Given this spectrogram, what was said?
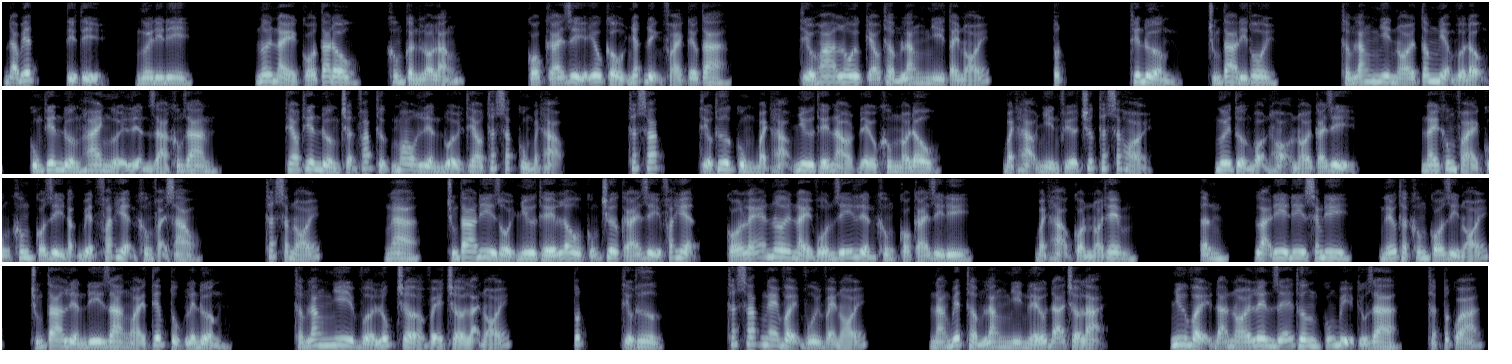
Đã biết, tỷ tỷ, ngươi đi đi. Nơi này có ta đâu, không cần lo lắng. Có cái gì yêu cầu nhất định phải kêu ta. Tiểu hoa lôi kéo thẩm lăng nhi tay nói. Tốt. Thiên đường, chúng ta đi thôi. Thẩm lăng nhi nói tâm niệm vừa động, cùng thiên đường hai người liền ra không gian. Theo thiên đường trận pháp thực mau liền đuổi theo thất sắc cùng bạch hạo. Thất sắc, tiểu thư cùng bạch hạo như thế nào đều không nói đâu. Bạch hạo nhìn phía trước thất sắc hỏi. Ngươi tưởng bọn họ nói cái gì? Này không phải cũng không có gì đặc biệt phát hiện không phải sao. Thất sắc nói. Nga, chúng ta đi rồi như thế lâu cũng chưa cái gì phát hiện, có lẽ nơi này vốn dĩ liền không có cái gì đi. Bạch Hạo còn nói thêm. Ân, lại đi đi xem đi, nếu thật không có gì nói, chúng ta liền đi ra ngoài tiếp tục lên đường. Thẩm Lăng Nhi vừa lúc trở về trở lại nói. Tốt, tiểu thư. Thất sắc nghe vậy vui vẻ nói. Nàng biết Thẩm Lăng Nhi nếu đã trở lại. Như vậy đã nói lên dễ thương cũng bị cứu ra, thật tốt quá.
